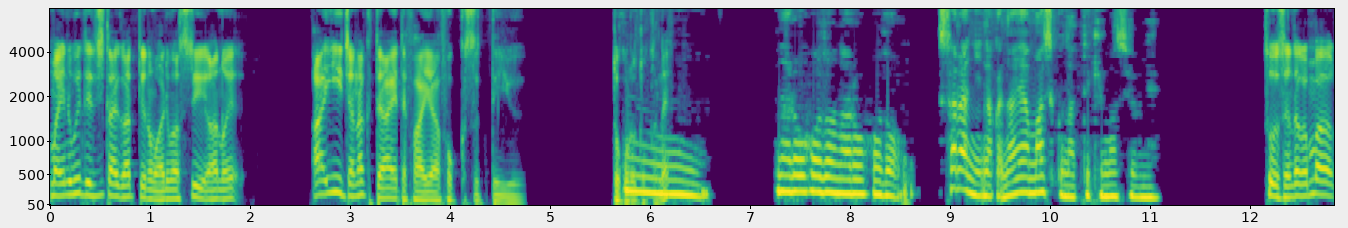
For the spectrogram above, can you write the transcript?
まあ NVDA 自体がっていうのもありますし、あの、IE じゃなくてあえて Firefox っていうところとかね。なるほど、なるほど。さらになんか悩ましくなってきますよね。そうですね。だからまあ、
